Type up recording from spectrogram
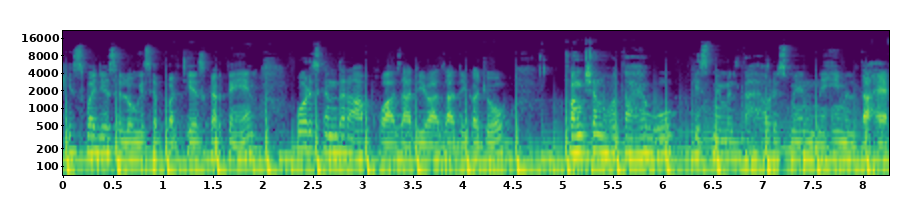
किस वजह से लोग इसे परचेज़ करते हैं, और इसके अंदर आपको आज़ादी आज़ादी का जो फ़ंक्शन होता है वो किसमें मिलता है और इसमें नहीं मिलता है।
